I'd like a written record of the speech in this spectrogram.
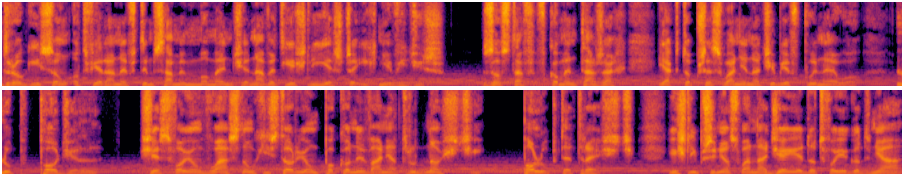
Drogi są otwierane w tym samym momencie, nawet jeśli jeszcze ich nie widzisz. Zostaw w komentarzach, jak to przesłanie na ciebie wpłynęło, lub podziel się swoją własną historią pokonywania trudności. Polub tę treść, jeśli przyniosła nadzieję do Twojego dnia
